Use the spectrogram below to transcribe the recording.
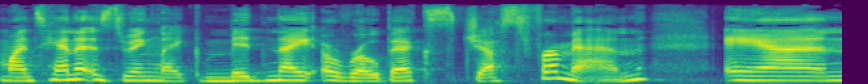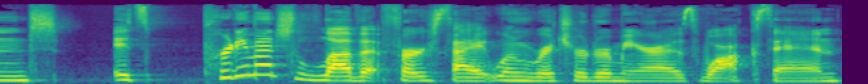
Montana is doing like midnight aerobics just for men. And it's pretty much love at first sight when Richard Ramirez walks in.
